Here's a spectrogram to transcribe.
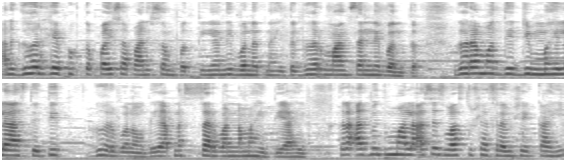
आणि घर हे फक्त पैसा पाणी संपत्ती यांनी बनत नाही. तर घर माणसांनी बनतं. घरामध्ये जी महिला असते ती घर बनवते हे आपल्या सर्वांना माहिती आहे. तर आज मी तुम्हाला असेच वास्तुशास्त्राविषयी काही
